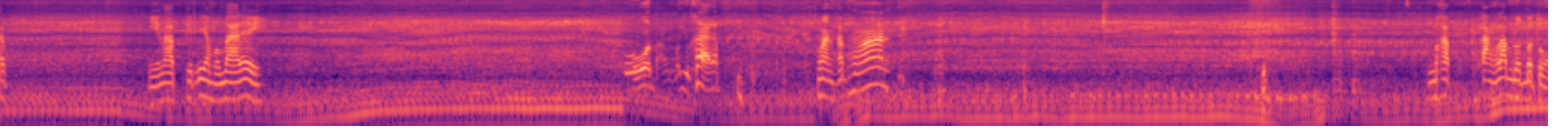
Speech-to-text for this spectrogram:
ครับนี่มาเพชรก็ยังผมมาได้โอ้ยบังมาอยู่ข้าครับฮอนครับฮอนมาครับ ตั้งล่ำรถบะตรง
